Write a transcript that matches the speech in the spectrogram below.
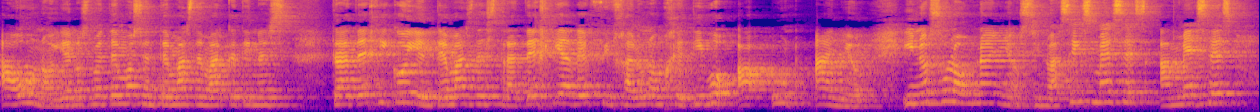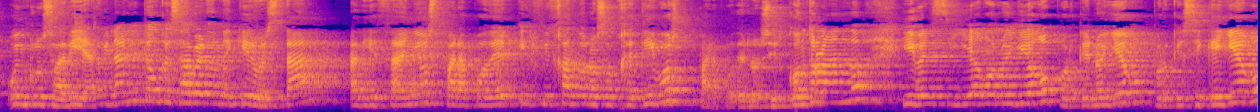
a 1, ya nos metemos en temas de marketing estratégico y en temas de estrategia de fijar un objetivo a un año. Y no solo a un año, sino a 6 meses, a meses o incluso a días. Al final yo tengo que saber dónde quiero estar a 10 años para poder ir fijando los objetivos, para poderlos ir controlando y ver si llego o no llego, por qué no llego, por qué sí que llego,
